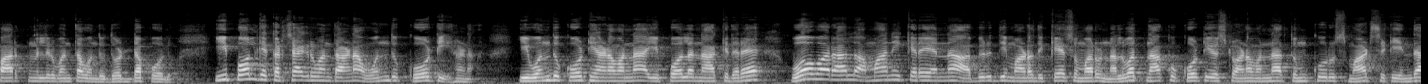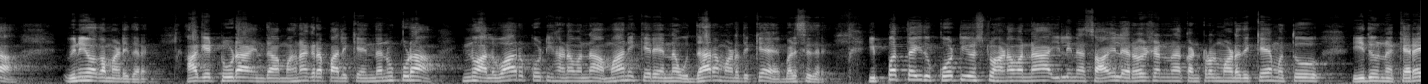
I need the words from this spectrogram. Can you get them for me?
ಪಾರ್ಕ್ನಲ್ಲಿರುವಂಥ ಒಂದು ದೊಡ್ಡ ಪೋಲು. ಈ ಪೋಲ್ಗೆ ಖರ್ಚಾಗಿರುವಂಥ ಹಣ ಒಂದು ಕೋಟಿ ಹಣ. ಈ ಒಂದು ಕೋಟಿ ಹಣವನ್ನು ಈ ಪೋಲನ್ನು ಹಾಕಿದರೆ ಓವರ್ ಆಲ್ ಅಮಾನಿ ಕೆರೆಯನ್ನು ಅಭಿವೃದ್ಧಿ ಮಾಡೋದಕ್ಕೆ ಸುಮಾರು ನಲವತ್ನಾಲ್ಕು ಕೋಟಿಯಷ್ಟು ಹಣವನ್ನು ತುಮಕೂರು ಸ್ಮಾರ್ಟ್ ಸಿಟಿಯಿಂದ ವಿನಿಯೋಗ ಮಾಡಿದ್ದಾರೆ. ಹಾಗೆ ಟೂಡಾಯಿಂದ ಮಹಾನಗರ ಪಾಲಿಕೆಯಿಂದನೂ ಕೂಡ ಇನ್ನೂ ಹಲವಾರು ಕೋಟಿ ಹಣವನ್ನು ಅಮಾನಿ ಕೆರೆಯನ್ನು ಉದ್ಧಾರ ಮಾಡೋದಕ್ಕೆ ಬಳಸಿದ್ದಾರೆ. ಇಪ್ಪತ್ತೈದು ಕೋಟಿಯಷ್ಟು ಹಣವನ್ನು ಇಲ್ಲಿನ ಸಾಯಿಲ್ ಎರೋಷನ್ನ ಕಂಟ್ರೋಲ್ ಮಾಡೋದಕ್ಕೆ ಮತ್ತು ಇದನ್ನ ಕೆರೆ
